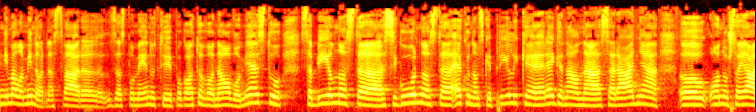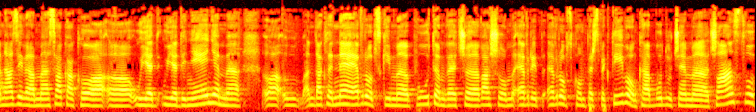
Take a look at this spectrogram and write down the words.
ni malo minorna stvar za spomenuti, pogotovo na ovom mjestu. Stabilnost, uh, sigurnost, uh, ekonomske prilike, regionalna saradnja, uh, ono što ja nazivam svakako uh, ujed, ujedinjenjem, uh, dakle ne evropskim putem, već vašom evri, evropskom perspektivom ka budućem članstvu.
